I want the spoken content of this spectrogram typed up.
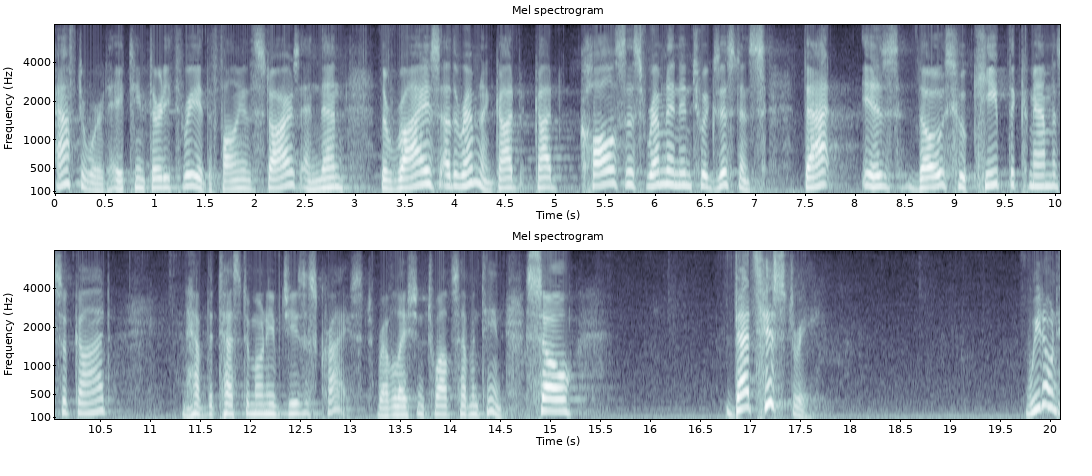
afterward, 1833, the falling of the stars, and then the rise of the remnant. God, God calls this remnant into existence. That is those who keep the commandments of God and have the testimony of Jesus Christ. Revelation 12, 17. So that's history. We don't,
